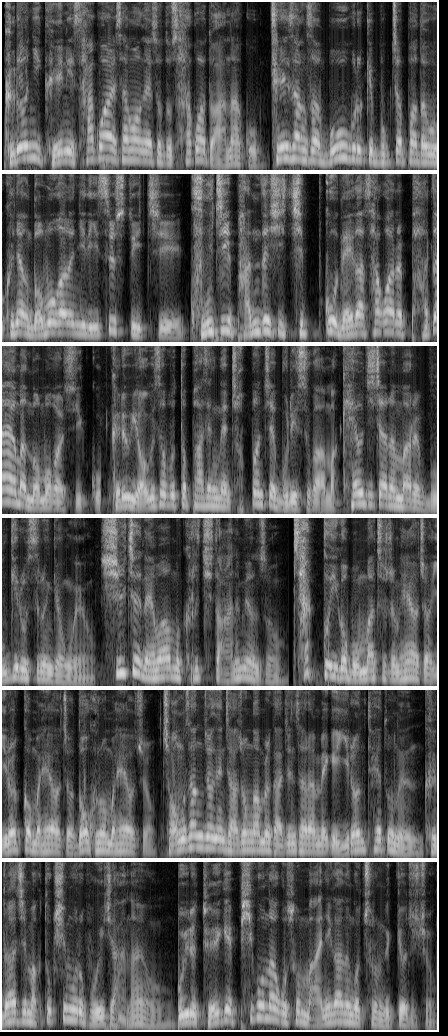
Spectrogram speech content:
그러니 괜히 사과할 상황에서도 사과도 안 하고 세상사 뭐 그렇게 복잡하다고 그냥 넘어가는 일이 있을 수도 있지. 굳이 반드시 짚고 내가 사과를 받아야만 넘어갈 수 있고 그리고 여기서부터 파생된 첫 번째 무리수가 막 헤어지자는 말을 무기로 쓰는 경우예요. 실제 내 마음은 그렇지도 않으면서 자꾸 이거 못 맞춰 좀 헤어져. 이럴 거면 헤어져. 너 그러면 헤어져. 정상적인 자존감을 가진 사람에게 이런 태도는 그다지 막 뚝심으로 보이지 않아요. 오히려 되게 피곤하고 손 많이 가는 것처럼 느껴지죠.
